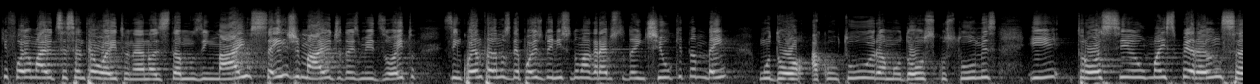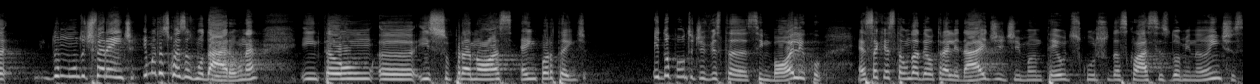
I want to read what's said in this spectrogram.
que foi o maio de 68. Né? Nós estamos em maio, 6 de maio de 2018, 50 anos depois do início de uma greve estudantil, que também mudou a cultura, mudou os costumes e trouxe uma esperança do mundo diferente. E muitas coisas mudaram, né? Então, uh, isso para nós é importante. E do ponto de vista simbólico, essa questão da neutralidade, de manter o discurso das classes dominantes,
